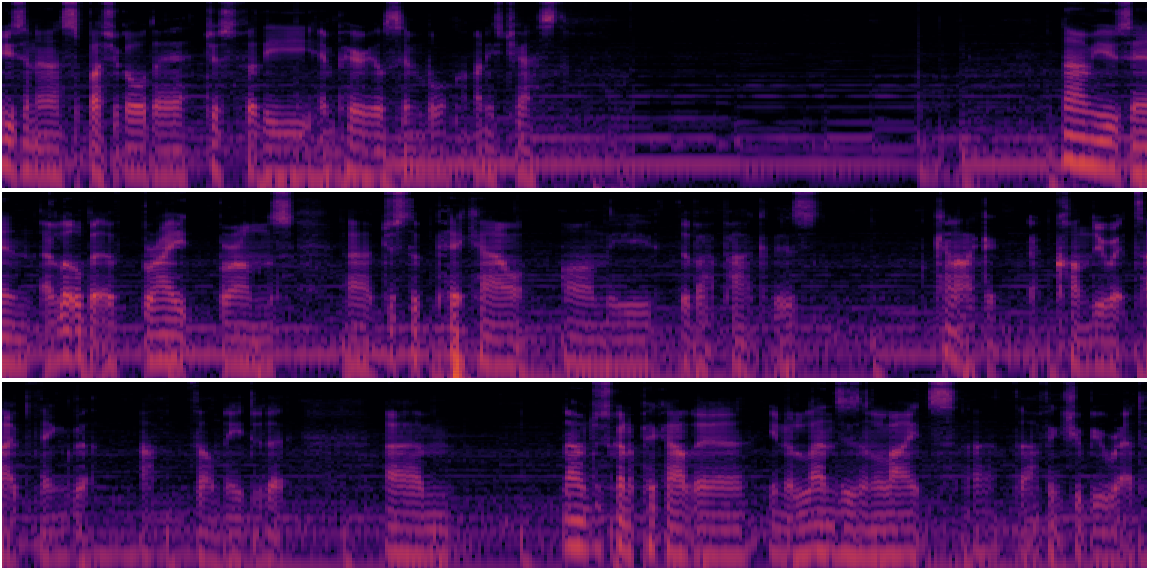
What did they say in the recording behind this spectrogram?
Using a splash of gold there just for the imperial symbol on his chest. Now I'm using a little bit of bright bronze uh, just to pick out on the, the backpack. There's kind of like a, a, conduit type thing that I felt needed it. Um, now I'm just going to pick out the you know lenses and lights uh, that I think should be red.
